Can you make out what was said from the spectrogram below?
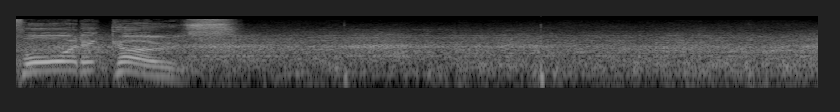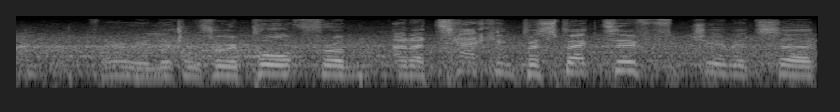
Forward it goes. Very little to report from an attacking perspective. Jim, it's a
